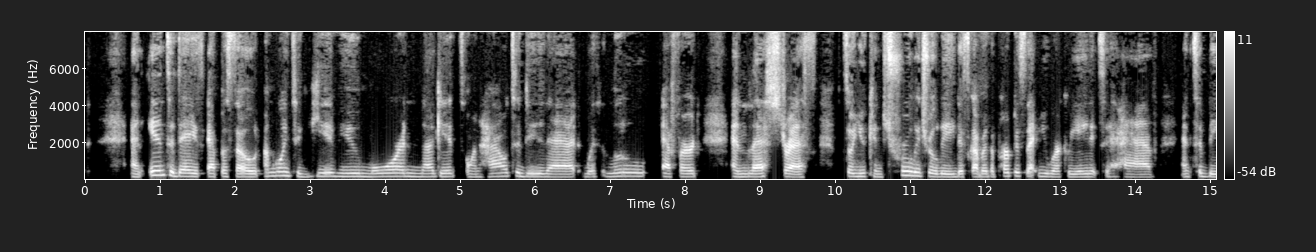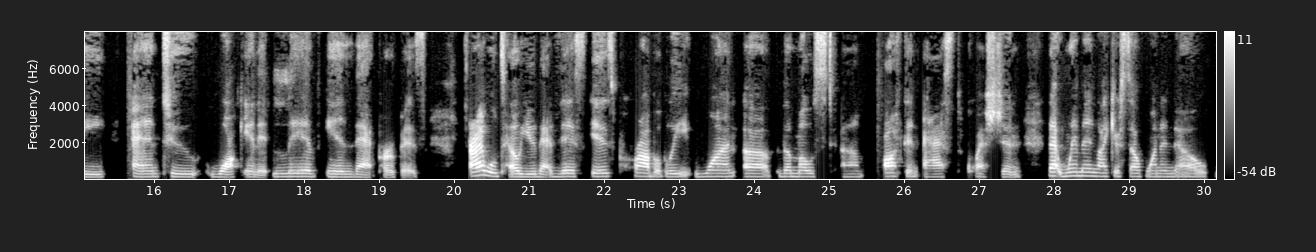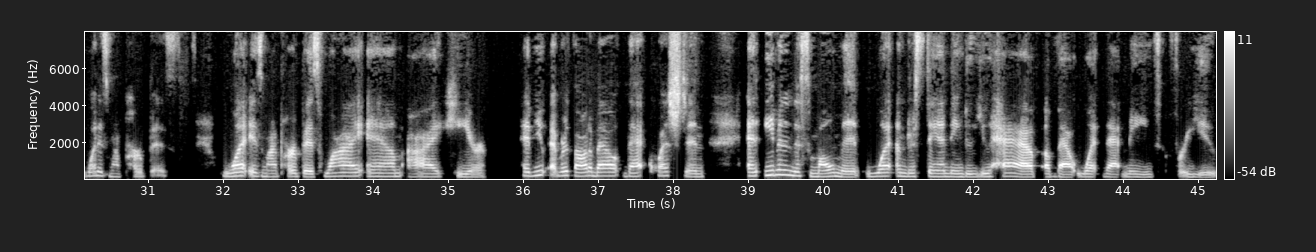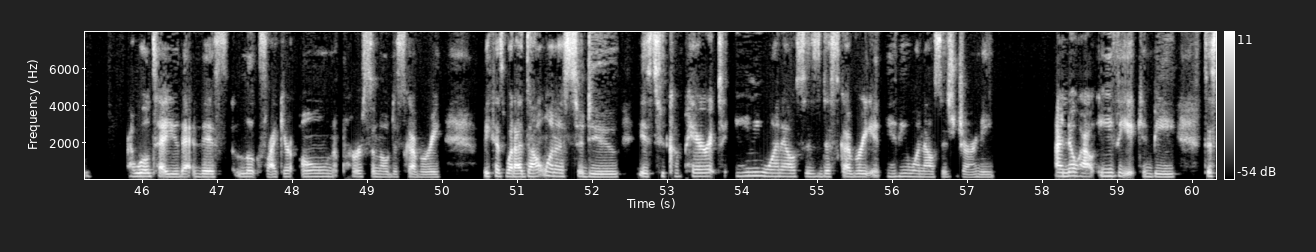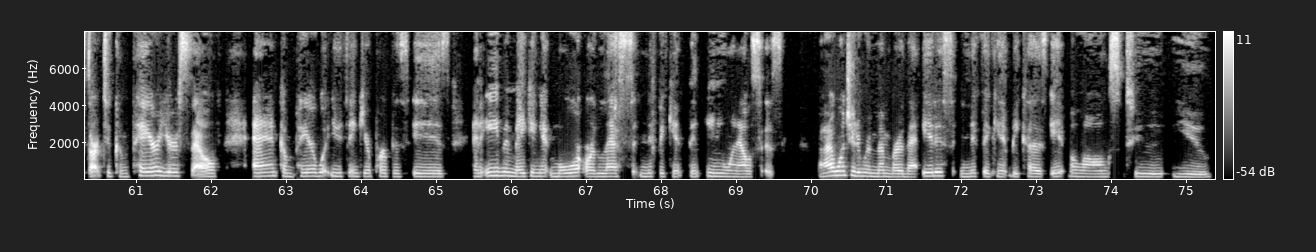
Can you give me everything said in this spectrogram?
And in today's episode, I'm going to give you more nuggets on how to do that with little effort and less stress so you can truly, truly discover the purpose that you were created to have and to be and to walk in it, live in that purpose. I will tell you that this is probably one of the most um, often asked question that women like yourself want to know what is my purpose? What is my purpose? Why am I here? Have you ever thought about that question? And even in this moment, what understanding do you have about what that means for you? I will tell you that this looks like your own personal discovery because what I don't want us to do is to compare it to anyone else's discovery and anyone else's journey. I know how easy it can be to start to compare yourself and compare what you think your purpose is, and even making it more or less significant than anyone else's. But I want you to remember that it is significant because it belongs to you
